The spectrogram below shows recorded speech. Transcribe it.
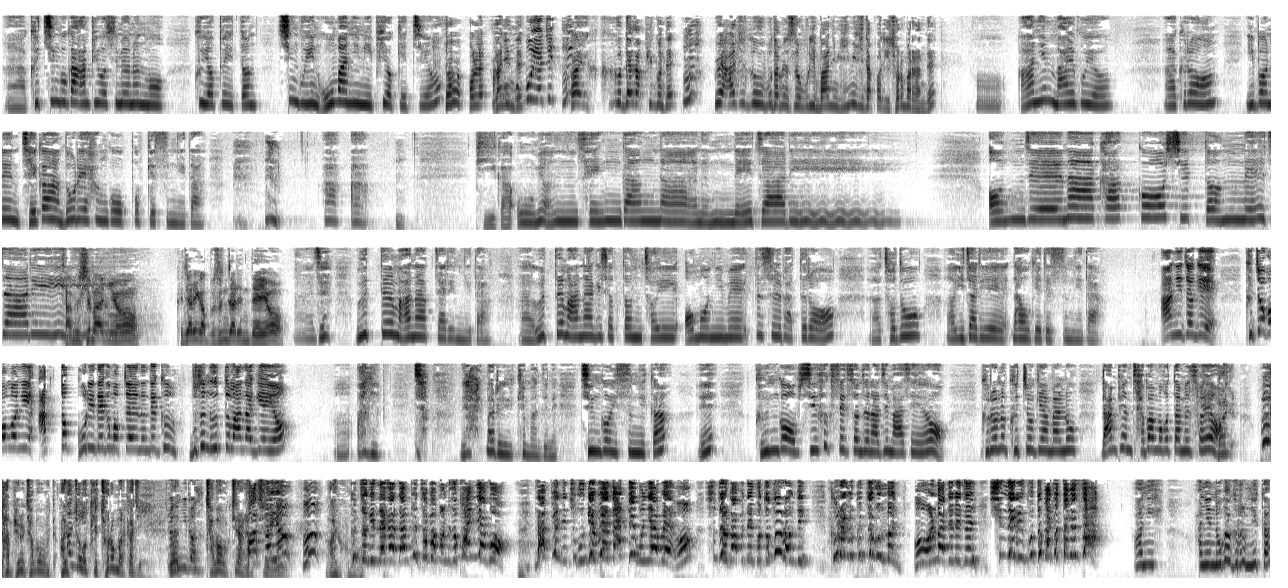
아, 그 친구가 안 피웠으면은 뭐 그 옆에 있던 친구인 오마님이 피웠겠지요? 어 원래 아닌데. 뭐, 뭐야, 저, 응? 아니 그거 내가 핀 건데. 왜 알지도 못하면서 우리 마님 이미지 나빠지게 저런 말을 한대? 어, 아님 말고요. 아, 그럼 이번엔 제가 노래 한 곡 뽑겠습니다. 아, 아. 음. 비가 오면 생각나는 내 자리. 언제나 갖고 싶던 내 자리. 잠시만요. 그 자리가 무슨 자리인데요? 아, 저, 으뜸 안악 자리입니다. 아, 으뜸 안악이셨던 저희 어머님의 뜻을 받들어 아, 저도 아, 이 자리에 나오게 됐습니다. 아니 저기 그쪽 어머니 악덕 고리 대금업자였는데 그 무슨 으뜸 안악이에요? 어, 아니 참 왜 할 말을 이렇게 만드네. 증거 있습니까? 예? 근거 없이 흑색 선전하지 마세요. 그러는 그쪽이야말로 남편 잡아먹었다면서요. 아니 남편을 잡아먹. 아니, 아니, 저 어떻게 저런 말까지? 이런, 어, 이런. 잡아먹질 않았지. 봤어요? 어? 아이고. 그쪽이 내가 남편 잡아먹는 거 봤냐고? 남편이 죽은 게 왜 나 때문이야 왜? 어? 수절 가부 된 것도 서러운데 그러면 그쪽은 뭐 어, 얼마 전에 저 신내린 구토 받았다면서? 아니 아니 누가 그럽니까?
